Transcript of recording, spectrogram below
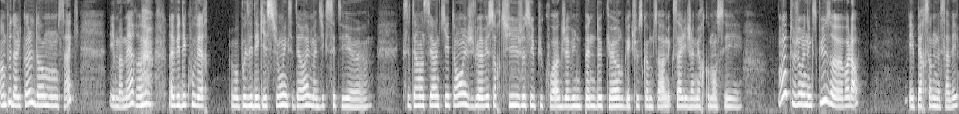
un peu d'alcool dans mon sac. Et ma mère l'avait découverte. Elle m'a posé des questions, etc. Elle m'a dit que c'était que c'était assez inquiétant et je lui avais sorti je sais plus quoi, que j'avais une peine de cœur ou quelque chose comme ça, mais que ça allait jamais recommencer. Ouais, toujours une excuse, euh, voilà. Et personne ne le savait.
